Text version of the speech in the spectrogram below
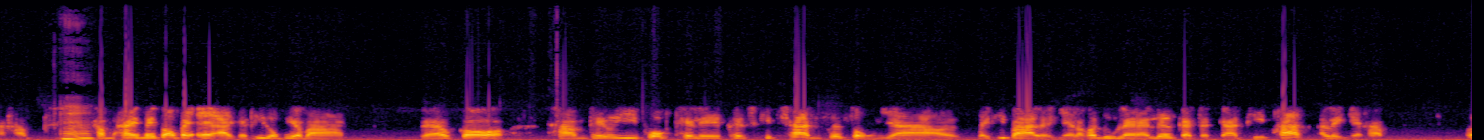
นะครับฮะทำให้ไม่ต้องไปแออัดกันที่โรงพยาบาล แล้วก็ ทำเทคโนโลยีพวกเทเลเพรสคริปชันเพื่อส่งยาไปที่บ้านอะไรเงี้ยแล้วก็ดูแลเรื่องการจัดการที่พักอะไรเงี้ยครับเอ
